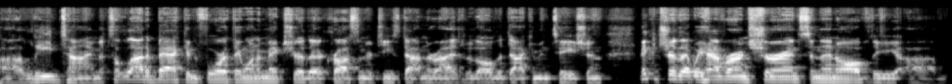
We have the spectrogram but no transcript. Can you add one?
uh, lead time. It's a lot of back and forth. They want to make sure they're crossing their T's, dotting their I's with all the documentation, making sure that we have our insurance and then all of the um,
